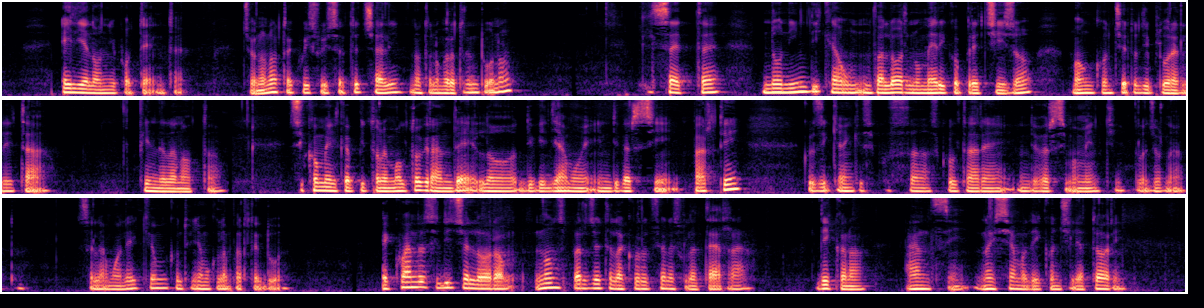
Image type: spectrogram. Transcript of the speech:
Egli è l'Onnipotente. C'è una nota qui sui sette cieli, nota numero 31. Il sette non indica un valore numerico preciso, ma un concetto di pluralità. Fine della nota. Siccome il capitolo è molto grande, lo dividiamo in diverse parti, così che anche si possa ascoltare in diversi momenti della giornata. Assalamu alaikum, continuiamo con la parte 2. E quando si dice loro non spargete la corruzione sulla terra, dicono anzi, noi siamo dei conciliatori.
